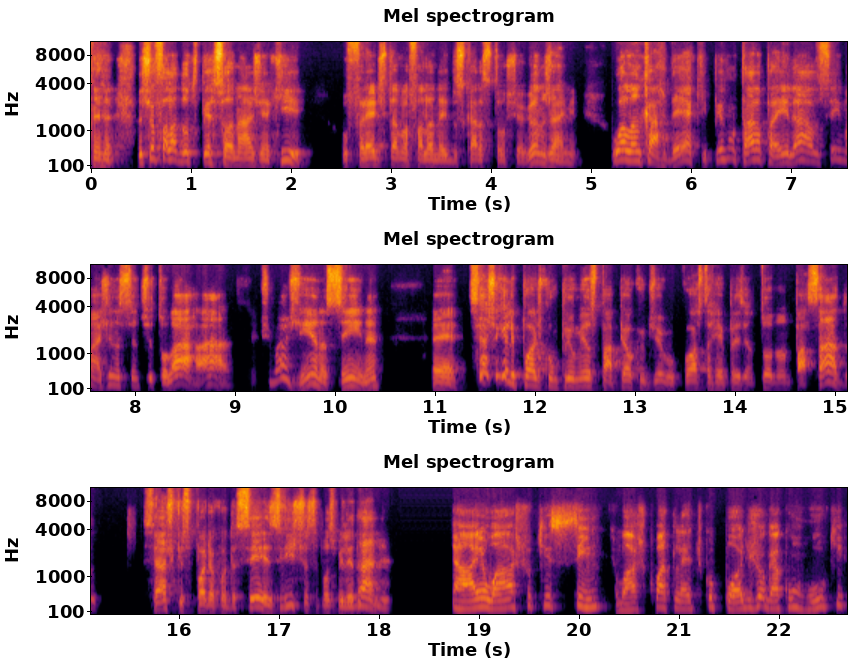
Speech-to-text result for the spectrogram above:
Deixa eu falar de outro personagem aqui, o Fred estava falando aí dos caras que estão chegando, Jaime. O Allan Kardec perguntaram para ele: ah, você imagina sendo titular? Ah, a gente imagina, sim, né? É, você acha que ele pode cumprir o mesmo papel que o Diego Costa representou no ano passado? Você acha que isso pode acontecer? Existe essa possibilidade? Ah, eu acho que sim. Eu acho que o Atlético pode jogar com o Hulk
